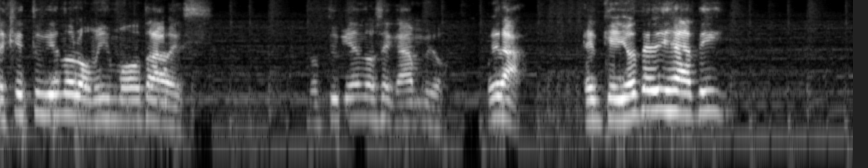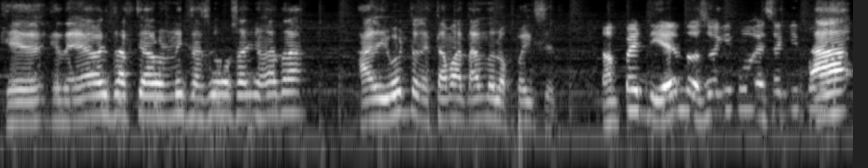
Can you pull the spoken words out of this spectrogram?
es que estoy viendo lo mismo otra vez. No estoy viendo ese cambio. Mira, el que yo te dije a ti que, que haber drafteado a los Knicks hace unos años atrás, Ali Burton está matando los Pacers. Están perdiendo. Ese equipo, ese equipo está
